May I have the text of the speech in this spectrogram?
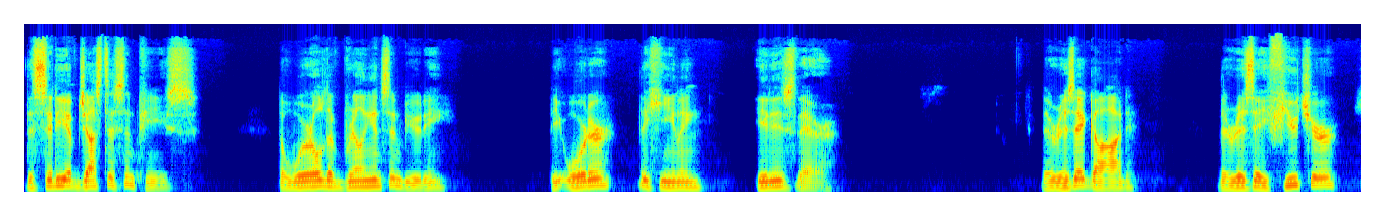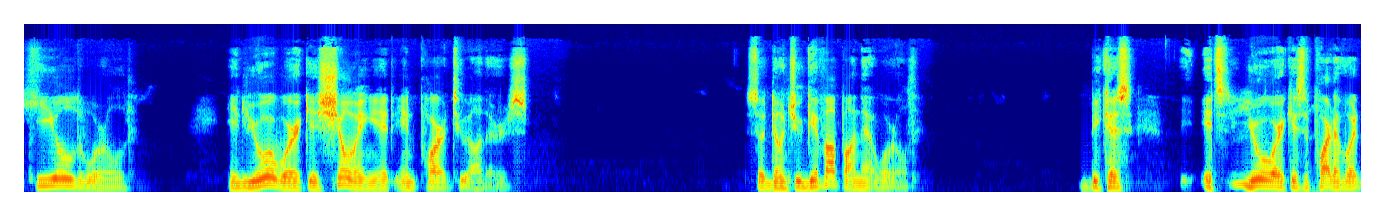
the city of justice and peace, the world of brilliance and beauty, the order, the healing, it is there. There is a God. There is a future healed world. And your work is showing it in part to others. So don't you give up on that world. Because it's your work is a part of what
